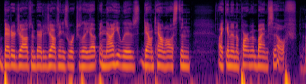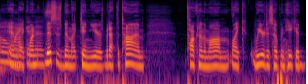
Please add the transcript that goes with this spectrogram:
better jobs and better jobs, and he's worked his way up, and now he lives downtown Austin, like in an apartment by himself. Oh and my like when goodness. this has been like 10 years, but at the time talking to the mom, like we were just hoping he could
